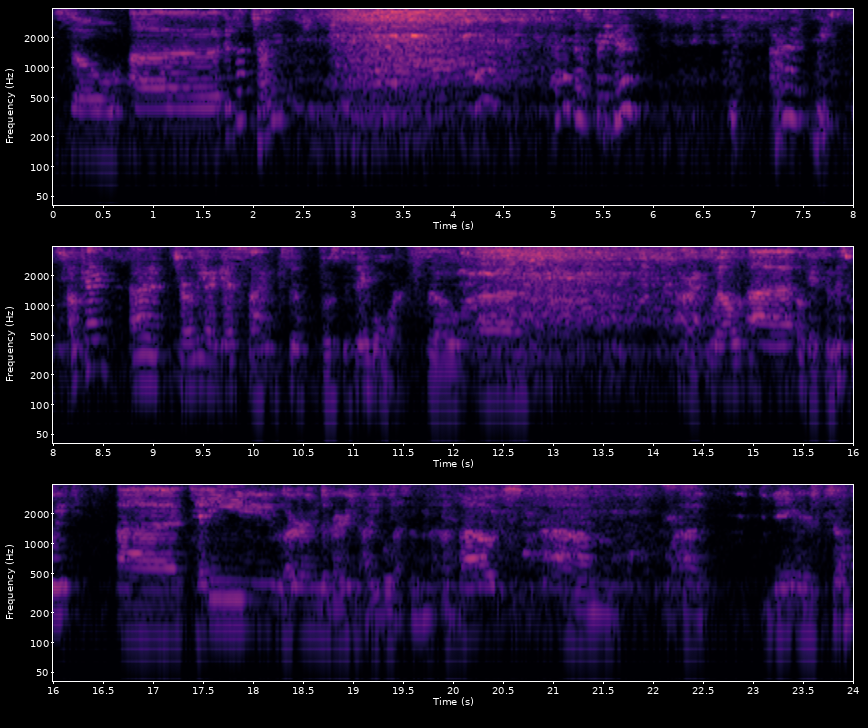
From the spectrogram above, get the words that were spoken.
So, uh, good luck, Charlie. I thought that was pretty good. We, all right, we okay. Uh, Charlie, I guess I'm supposed to say more. So, uh, all right. Well, uh, okay. So this week, uh, Teddy learned a very valuable lesson about um, uh, being yourself,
